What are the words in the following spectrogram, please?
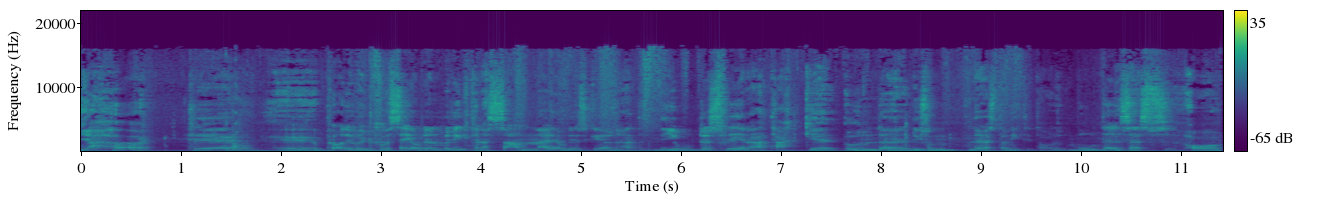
jag har hört eh, eh du får säga om den ryktena är sanna eller om det är skröna, att det gjordes flera attacker under liksom, nästa 90-talet mot LSS av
